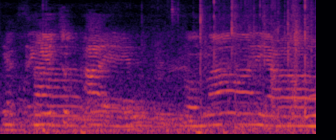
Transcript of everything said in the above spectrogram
생일 축하해. 고마워요.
